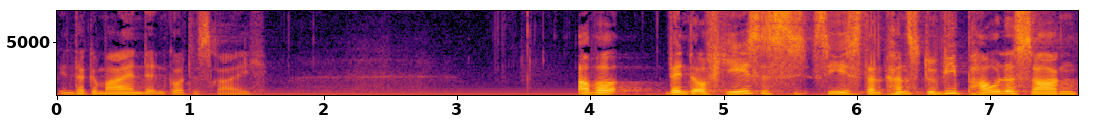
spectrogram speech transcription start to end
in der Gemeinde, in Gottes Reich. Aber wenn du auf Jesus siehst, dann kannst du wie Paulus sagen,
